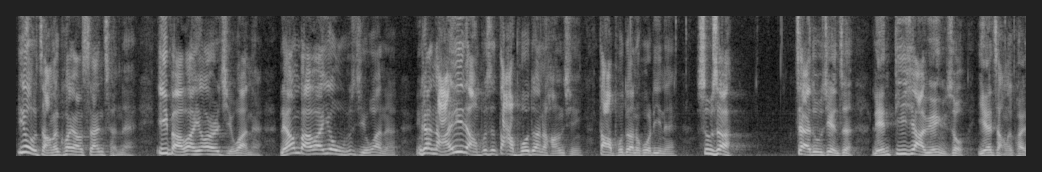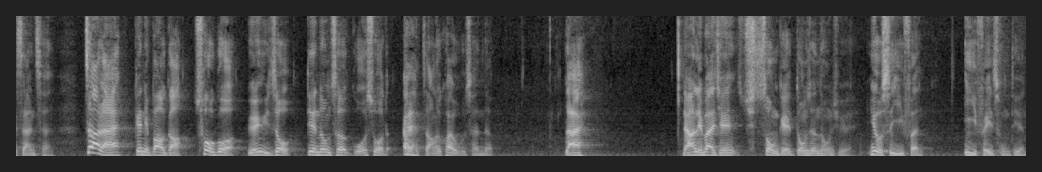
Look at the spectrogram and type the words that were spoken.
又涨了快要三成呢，一百万又二十几万呢，两百万又五十几万呢。你看哪一档不是大波段的行情，大波段的获利呢？是不是？再度见证，连低价元宇宙也涨了快三成。再来跟你报告，错过元宇宙电动车国硕的 涨了快五成的，来，两个礼拜前送给东升同学，又是一份一飞冲天，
